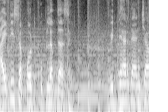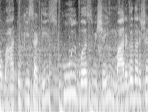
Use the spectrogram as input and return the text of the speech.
I T support उपलब्ध असेल. विद्यार्थ्यांच्या वाहतुकीसाठी स्कूल बसविषयी मार्गदर्शन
